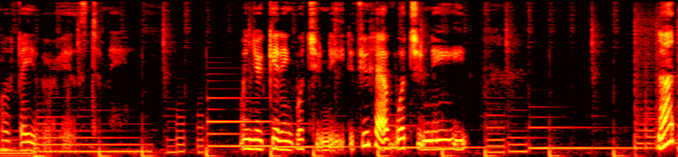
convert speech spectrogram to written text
what favor is to me. When you're getting what you need. If you have what you need, not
